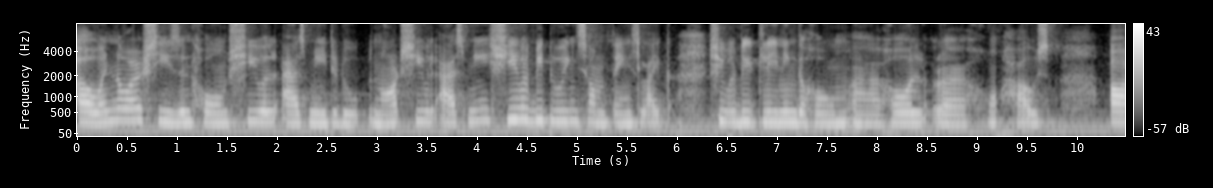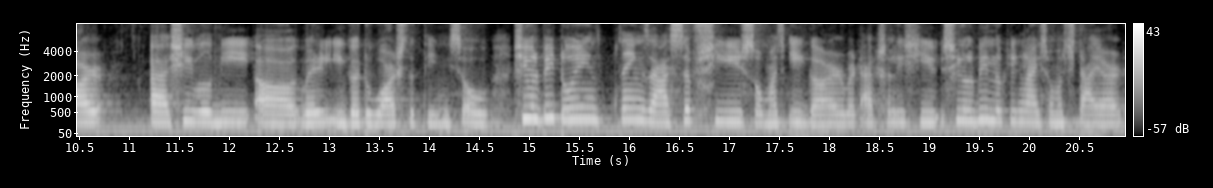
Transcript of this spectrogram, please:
uh, whenever she's in home she will ask me to do not she will ask me she will be doing some things like she will be cleaning the home uh, whole uh, house or uh, she will be uh, very eager to watch the thing so she will be doing things as if she is so much eager but actually she she will be looking like so much tired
